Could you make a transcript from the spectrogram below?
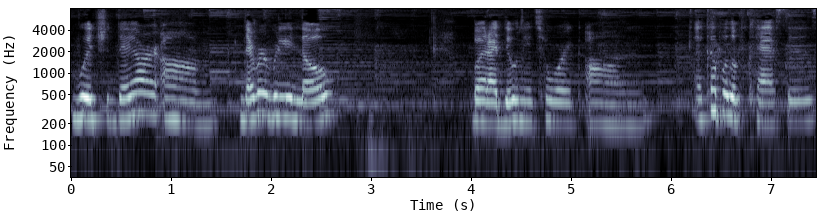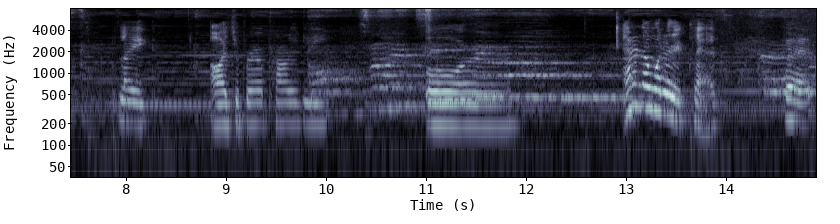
Which they are um they were really low but I do need to work on a couple of classes like algebra probably or I don't know what other class but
